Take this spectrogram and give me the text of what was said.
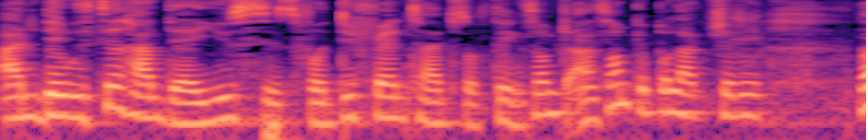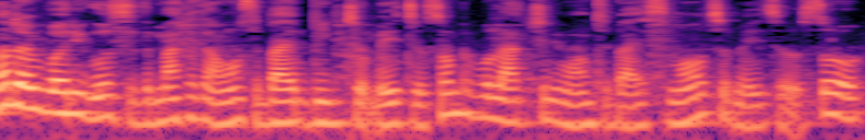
And they will still have their uses for different types of things. Some and some people actually not everybody goes to the market and wants to buy big tomatoes. Some people actually want to buy small tomatoes. So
